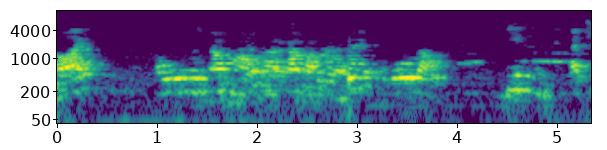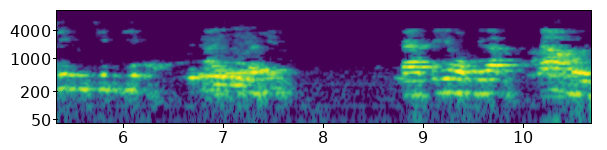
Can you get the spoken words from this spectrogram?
ร้อยตรงเจ้าเขาเจ้าของหลวงให้กูเรายินและชินชินยินไอ้ยิน แปดปีหกเดือนเก้าหมื่น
